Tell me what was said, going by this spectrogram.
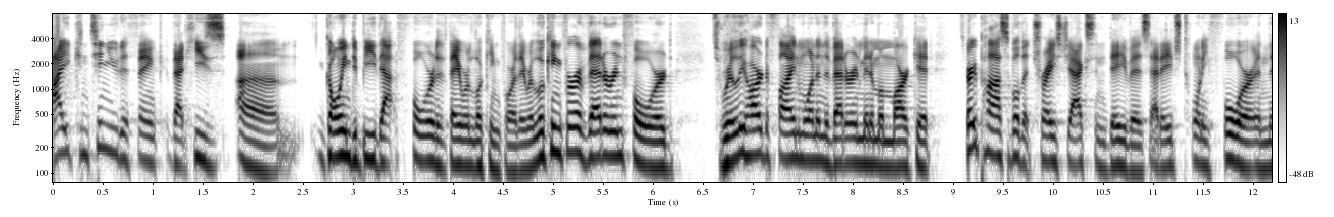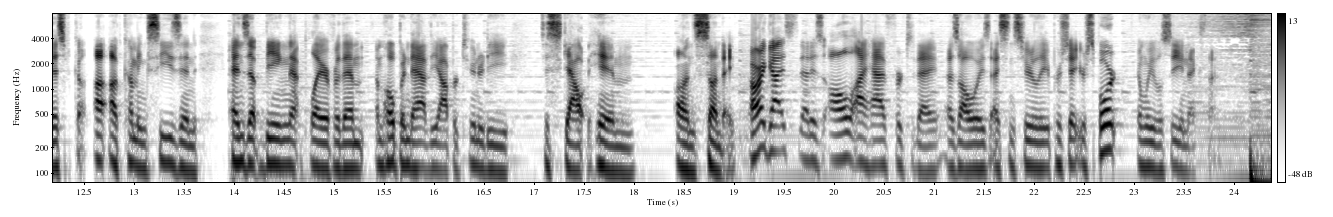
I continue to think that he's um, going to be that forward that they were looking for. They were looking for a veteran forward. It's really hard to find one in the veteran minimum market. It's very possible that Trayce Jackson Davis, at age 24 in this uh, upcoming season, ends up being that player for them. I'm hoping to have the opportunity to scout him on Sunday. All right, guys, that is all I have for today. As always, I sincerely appreciate your support, and we will see you next time.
